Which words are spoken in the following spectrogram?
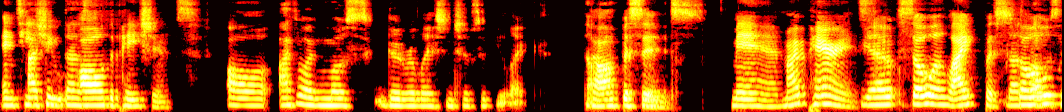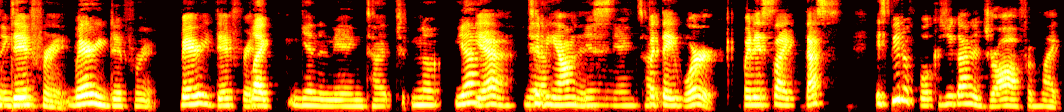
and teach you all the patience. All I feel like most good relationships would be like the, The opposites. opposites. Man, my parents, Yep. so alike but That's what I was so different. Very different. Very different. Like yin and yang type. No, yeah. yeah, yeah, to be Yin honest. and yang type. But they work. But it's like that's it's beautiful because you got to draw from like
